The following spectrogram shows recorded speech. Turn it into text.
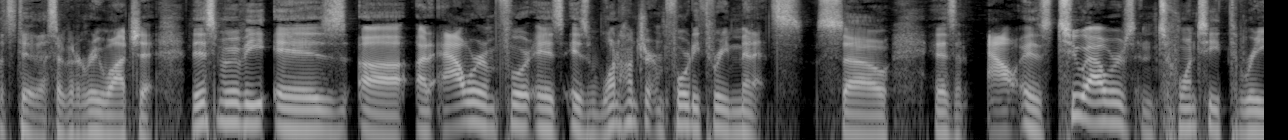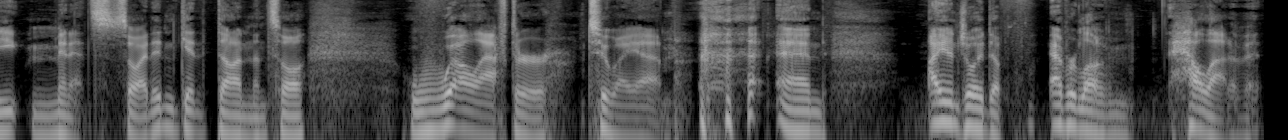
let's do this. I'm going to rewatch it. This movie is uh, an hour and four is is 143 minutes. So it is an hour is two hours and 23 minutes. So I didn't get it done until well after 2 a.m. and I enjoyed the ever loving hell out of it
